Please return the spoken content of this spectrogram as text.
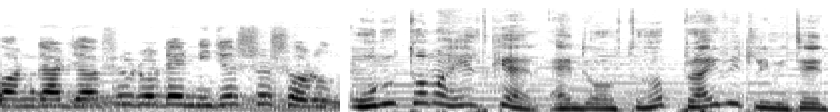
বনগার যশোর রোডের নিজস্ব showroom Anutama health care and অর্থ প্রাইভেট লিমিটেড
